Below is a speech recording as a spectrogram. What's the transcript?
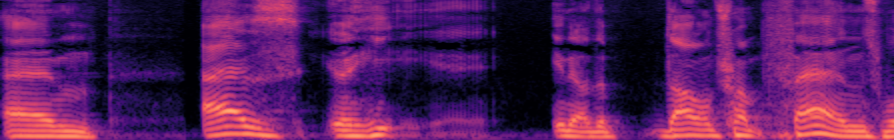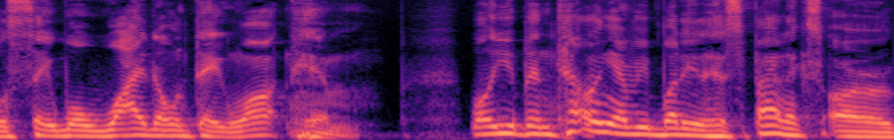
And as you know, he, you know, the Donald Trump fans will say, well, why don't they want him? Well, you've been telling everybody that Hispanics are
